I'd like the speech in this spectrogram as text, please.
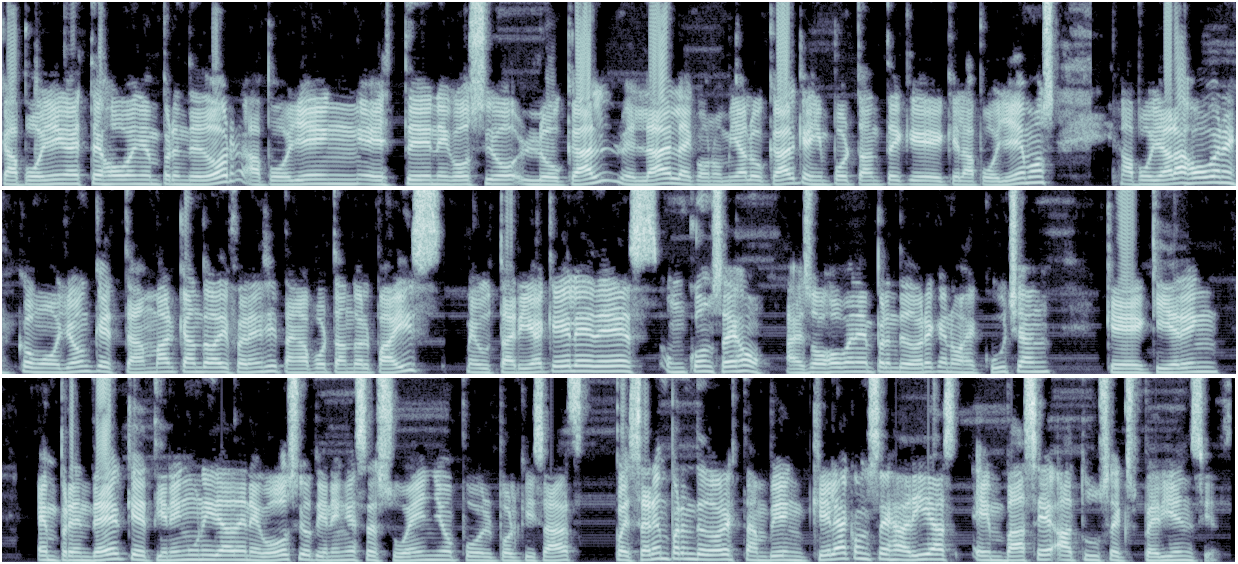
que apoyen a este joven emprendedor, apoyen este negocio local, ¿verdad? La economía local, que es importante que, que la apoyemos. Apoyar a jóvenes como John que están marcando la diferencia y están aportando al país. Me gustaría que le des un consejo a esos jóvenes emprendedores que nos escuchan, que quieren emprender, que tienen una idea de negocio, tienen ese sueño por, por quizás pues ser emprendedores también. ¿Qué le aconsejarías en base a tus experiencias?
